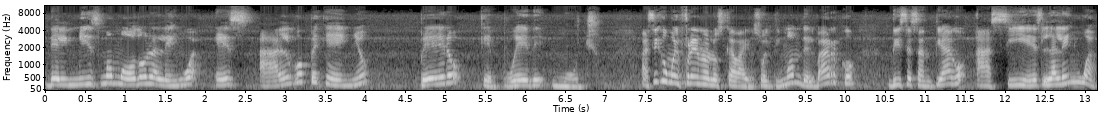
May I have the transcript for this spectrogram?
Del mismo modo, la lengua es algo pequeño, pero que puede mucho. Así como el freno de los caballos o el timón del barco, dice Santiago, así es la lengua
